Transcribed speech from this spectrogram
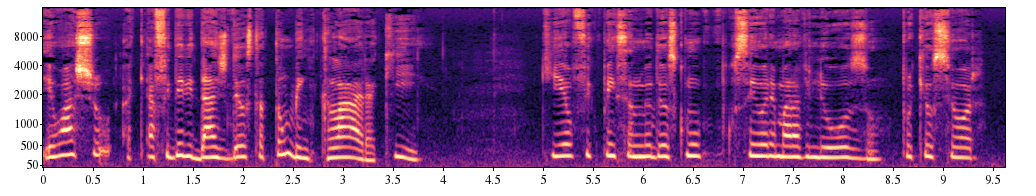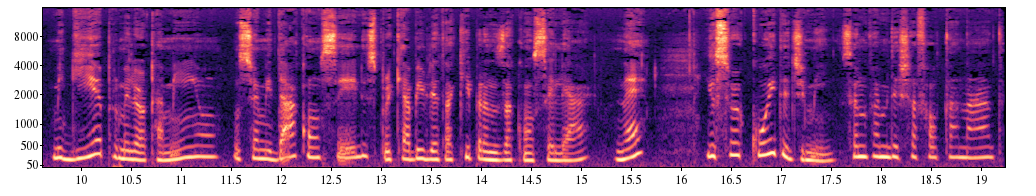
eu acho a, a fidelidade de Deus está tão bem clara aqui que eu fico pensando, meu Deus, como o Senhor é maravilhoso, porque o Senhor me guia para o melhor caminho, o Senhor me dá conselhos, porque a Bíblia está aqui para nos aconselhar, né? E o Senhor cuida de mim, o Senhor não vai me deixar faltar nada,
